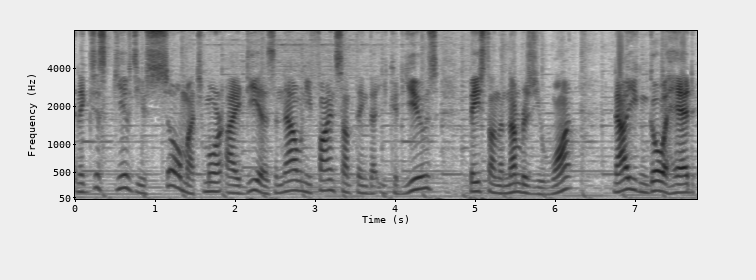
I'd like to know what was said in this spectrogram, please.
and it just gives you so much more ideas. And now when you find something that you could use based on the numbers you want, now you can go ahead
